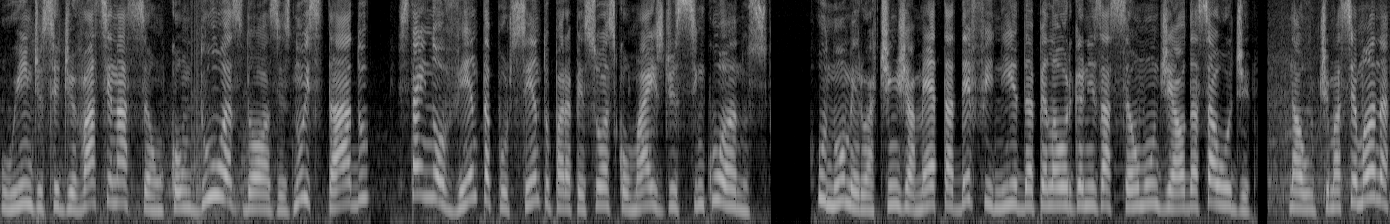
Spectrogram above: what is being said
O índice de vacinação com duas doses no estado está em 90% para pessoas com mais de 5 anos. O número atinge a meta definida pela Organização Mundial da Saúde. Na última semana,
